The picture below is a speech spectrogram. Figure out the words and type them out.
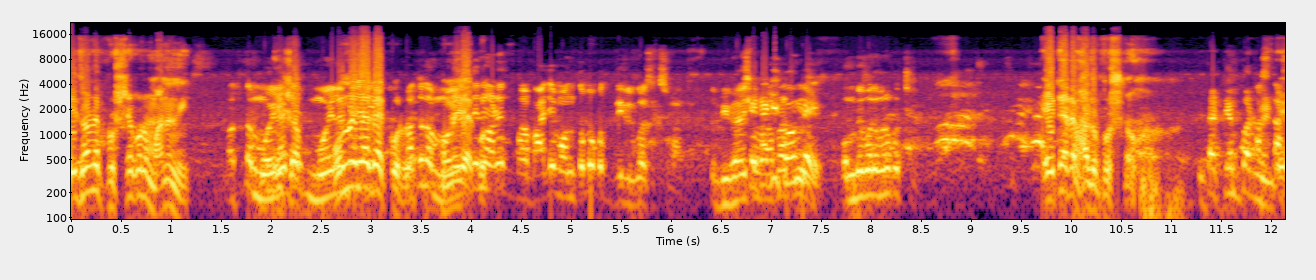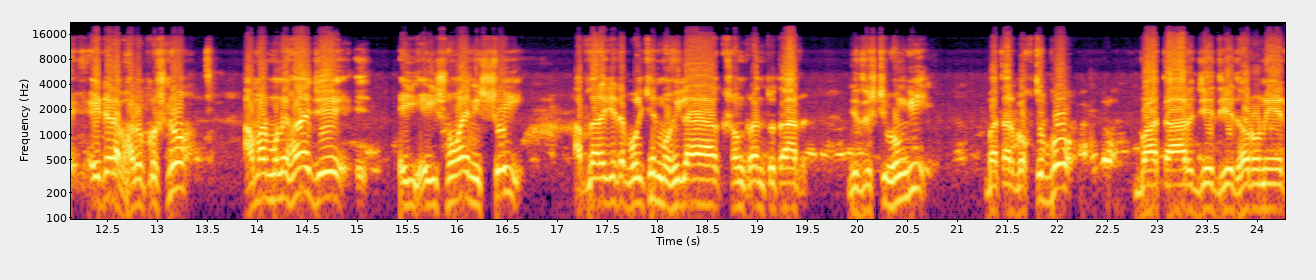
এই ধরনের প্রশ্নের কোনো মানে নেই। অর্থাৎ মহিলাদের এসব মহিলাদের অন্য জায়গায় করবে, অর্থাৎ অন্য মহিলাদের জায়গায় নিয়ে অনেক বাজে মন্তব্য করতে দিলীপ ঘোষ সময় তো বিবাহিত সেটা কি কমবে? কমবে বলে মনে করছেন? এটা একটা ভালো প্রশ্ন। এ- এটা একটা ভালো প্রশ্ন। আমার মনে হয় যে এই এই সময় নিশ্চয়ই আপনারা যেটা বলছেন মহিলা সংক্রান্ত তার যে দৃষ্টিভঙ্গি বা তার বক্তব্য বা তার যে যে ধরনের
